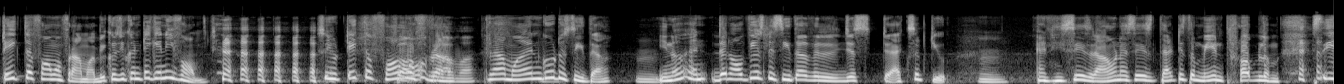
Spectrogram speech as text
take the form of Rama because you can take any form. so you take the form, Form of, Rama, Rama. Rama and go to Sita. You know, and then obviously Sita will just accept you. And he says, Ravana says, that is the main problem. See,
